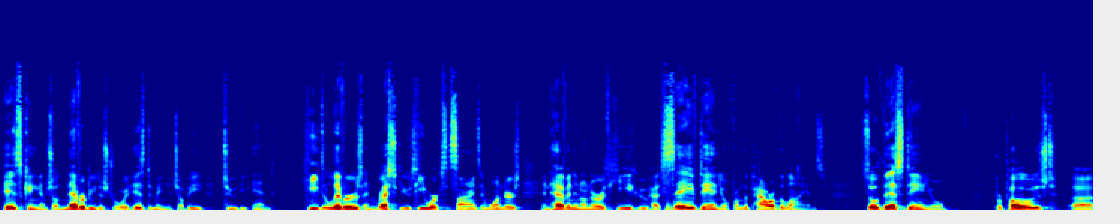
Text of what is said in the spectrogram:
His kingdom shall never be destroyed, his dominion shall be to the end. He delivers and rescues. He works signs and wonders in heaven and on earth. He who has saved Daniel from the power of the lions. So this Daniel proposed, uh,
